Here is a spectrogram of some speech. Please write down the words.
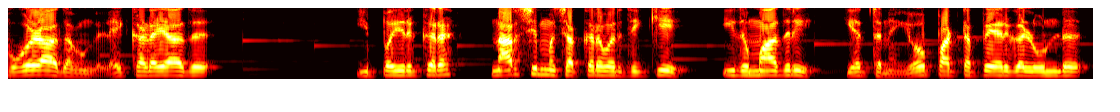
புகழாதவங்களே கிடையாது. இப்ப இருக்கிற நரசிம்ம சக்கரவர்த்திக்கு இது மாதிரி எத்தனையோ பட்ட பெயர்கள் உண்டு.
